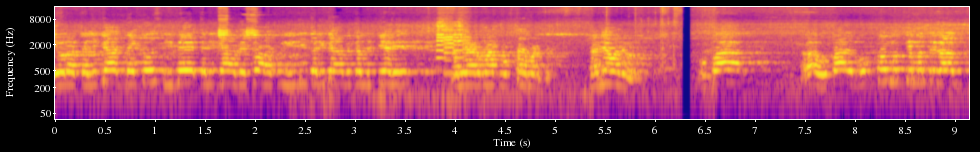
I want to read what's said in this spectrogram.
ಇವರ ತನಿಖೆ ಆಗ್ಬೇಕು ಸಿಬಿಐ ತನಿಖೆ ಆಗಬೇಕು ಹಾಗೂ ಇಡಿ ತನಿಖೆ ಆಗ್ಬೇಕಂತ ಕೇಳಿ ನಾನು ಎರಡು ಮಾತು ಮುಕ್ತಾಯ ಮಾಡ್ತೀನಿ. ಧನ್ಯವಾದಗಳು. ಉಪ ಉಪ, ಉಪಮುಖ್ಯಮಂತ್ರಿಗಳಂತ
